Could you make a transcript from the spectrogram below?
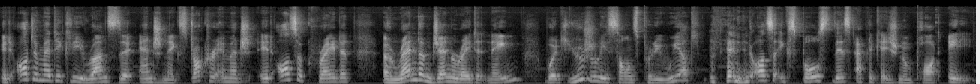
it automatically runs the Nginx Docker image. It also created a random generated name, which usually sounds pretty weird, and it also exposed this application on port 80.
